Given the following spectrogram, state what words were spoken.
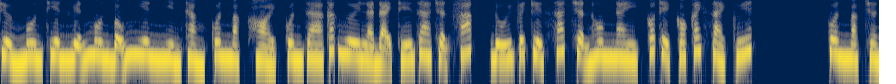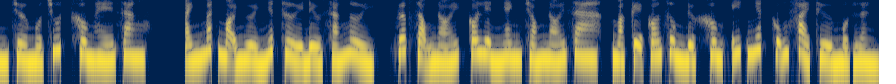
Trưởng môn thiên huyễn môn bỗng nhiên nhìn thẳng quân mặc hỏi quân gia các ngươi là đại thế gia trận pháp, đối với tuyệt sát trận hôm nay có thể có cách giải quyết. Quân mặc trần chờ một chút không hé răng. Ánh mắt mọi người nhất thời đều sáng ngời, gấp giọng nói có liền nhanh chóng nói ra, mà kệ có dùng được không ít nhất cũng phải thử một lần.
